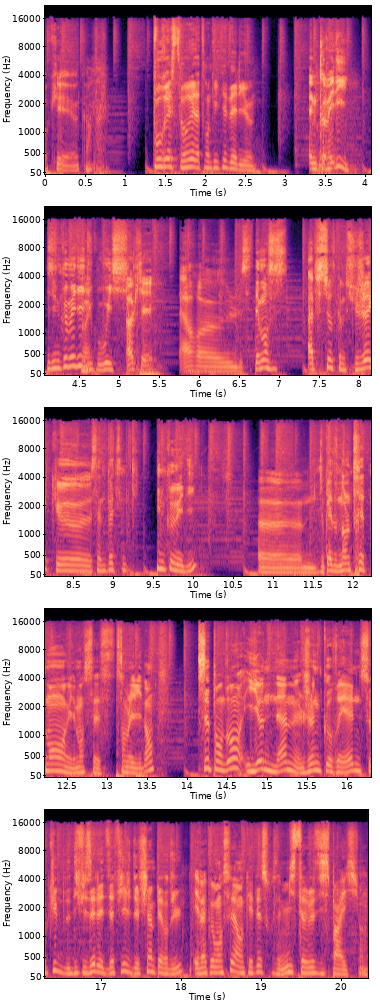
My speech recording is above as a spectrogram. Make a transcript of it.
ok, ok. pour restaurer la tranquillité des lieux. C'est une comédie? C'est une comédie Ouais. du coup, oui. Ok. Alors, euh, c'est tellement absurde comme sujet que ça ne peut être qu'une- comédie. Euh, en tout cas, dans le traitement, évidemment, ça, semble évident. Cependant, Yeon Nam, jeune coréenne, s'occupe de diffuser les affiches de chiens perdus et va commencer à enquêter sur ces mystérieuses disparitions.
